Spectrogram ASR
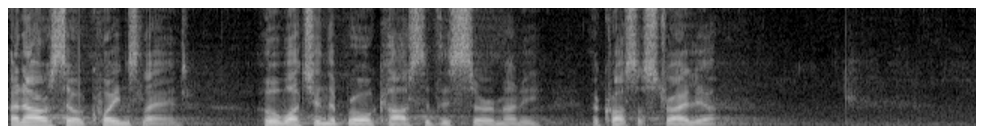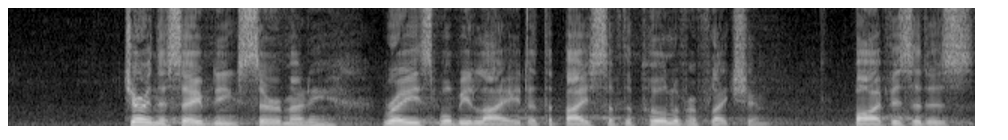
and RSL Queensland who are watching the broadcast of this ceremony across Australia. During this evening's ceremony, wreaths will be laid at the base of the Pool of Reflection by visitors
